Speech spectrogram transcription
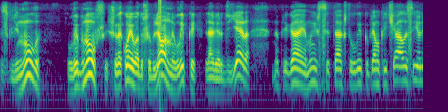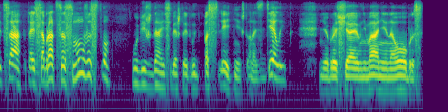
взглянула, улыбнувшись, широко и воодушевленной улыбкой Ла Вердьера, напрягая мышцы так, что улыбка прямо кричала с ее лица, пытаясь собраться с мужеством, убеждая себя, что это будет последнее, что она сделает не обращая внимания на образ,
